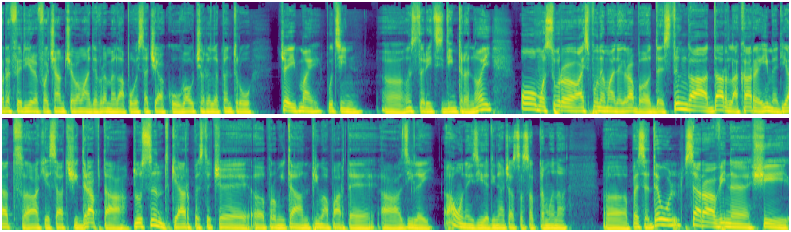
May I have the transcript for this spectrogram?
Referire făceam ceva mai devreme la povestea aceea cu voucherele pentru cei mai puțini Uh, înstăriți dintre noi, o măsură, ai spune mai degrabă, de stânga, dar la care imediat a achesat și dreapta, plusând chiar peste ce uh, promitea în prima parte a zilei, a unei zile din această săptămână, uh, PSD-ul. Seara vine și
